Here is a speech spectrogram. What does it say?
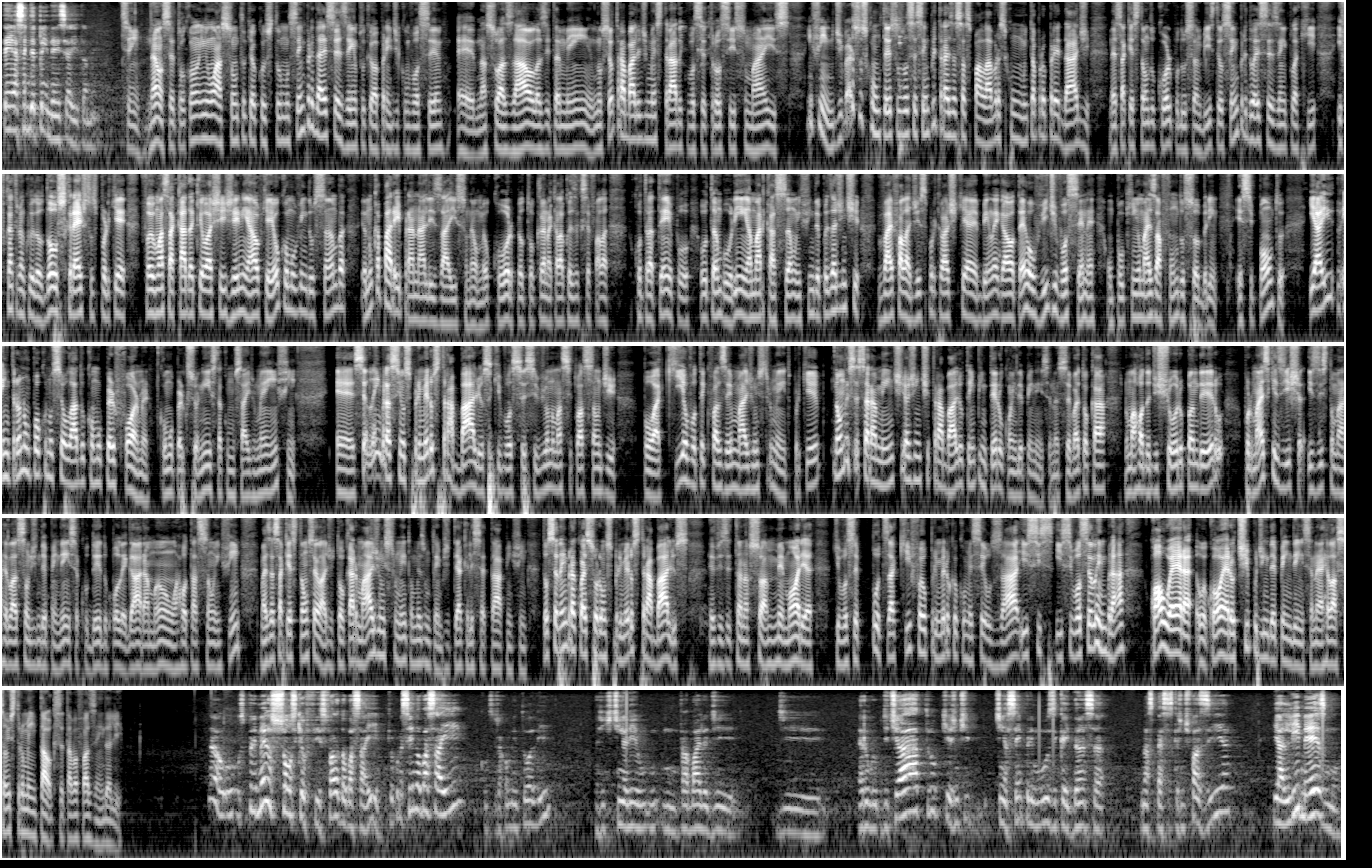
tem essa independência aí também. Sim, não, você tocou em um assunto que eu costumo sempre dar esse exemplo que eu aprendi com você é, nas suas aulas e também no seu trabalho de mestrado, que você trouxe isso mais. Enfim, diversos contextos você sempre traz essas palavras com muita propriedade nessa questão do corpo do sambista. Eu sempre dou esse exemplo aqui e fica tranquilo, eu dou os créditos porque foi uma sacada que eu achei genial, porque eu, como vim do samba, eu nunca parei para analisar isso, né? O meu corpo, eu tocando, aquela coisa que você fala, contratempo, o tamborim, a marcação, enfim, depois a gente vai falar disso porque eu acho que é bem legal até ouvir de você, né, um pouquinho mais a fundo sobre esse ponto. E aí, entrando um pouco no seu lado como performer, como percussionista, como sideman, enfim. É, você lembra, assim, os primeiros trabalhos que você se viu numa situação de pô, aqui eu vou ter que fazer mais de um instrumento, porque não necessariamente a gente trabalha o tempo inteiro com independência, né? Você vai tocar numa roda de choro, pandeiro, por mais que exista, exista uma relação de independência com o dedo, o polegar, a mão, a rotação, enfim, mas essa questão, sei lá, de tocar mais de um instrumento ao mesmo tempo, de ter aquele setup, enfim. Então você lembra quais foram os primeiros trabalhos, revisitando a sua memória, que você, putz, aqui foi o primeiro que eu comecei a usar, e se, e se você lembrar, qual era, qual era o tipo de independência, né, a relação instrumental que você estava fazendo ali? Não, os primeiros sons que eu fiz fora do Abaçaí, que eu comecei no Abaçaí como você já comentou ali. A gente tinha ali um, um trabalho de, de. Era um grupo de teatro, que a gente tinha sempre música e dança nas peças que a gente fazia. E ali mesmo,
